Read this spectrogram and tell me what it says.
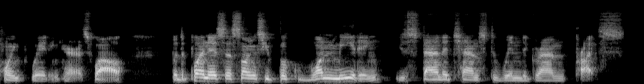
point weighting here as well. But the point is, as long as you book one meeting, you stand a chance to win the grand prize.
